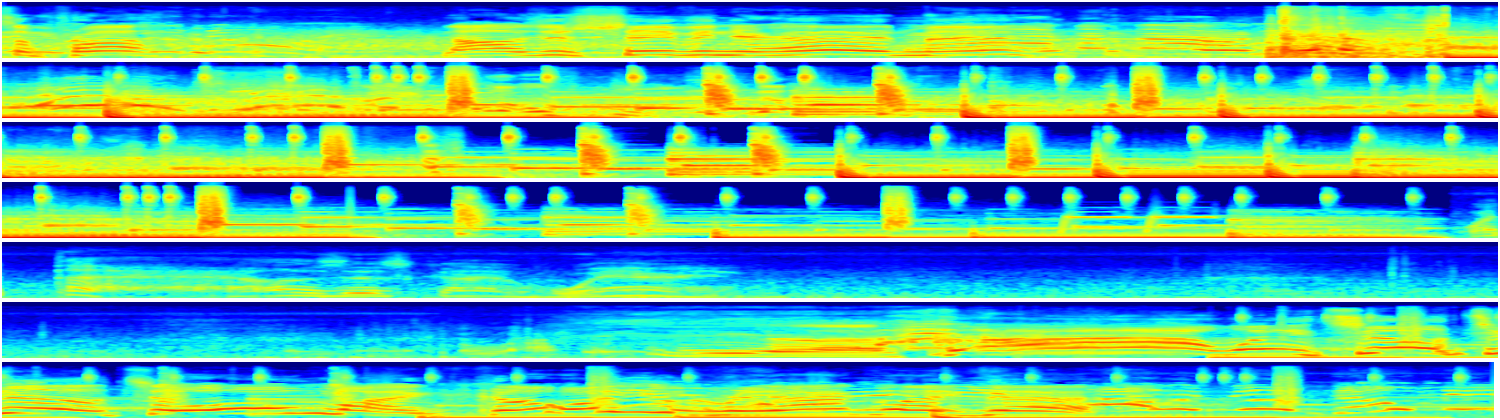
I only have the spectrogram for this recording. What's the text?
What's the problem? you doing? No, I was just shaving your head, man. no, no. What the hell is this guy wearing? Yeah. Ah, wait, chill, chill, chill. Oh my god, why you react like that? Why would you do me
